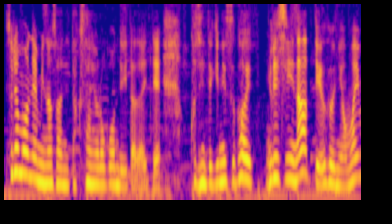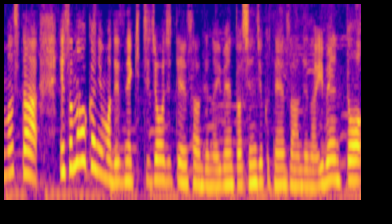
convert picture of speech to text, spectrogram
それもね皆さんにたくさん喜んでいただいて個人的にすごい嬉しいなっていうふうに思いました。えその他にもですね吉祥寺店さんでのイベント新宿店さんでのイベントイベント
